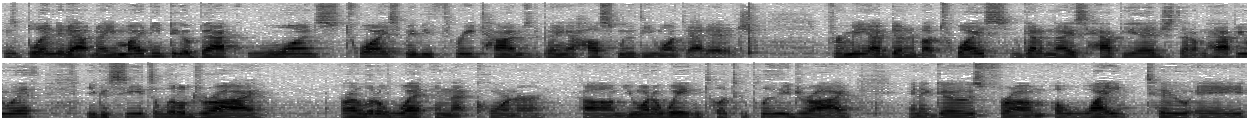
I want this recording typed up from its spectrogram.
is blended out. Now you might need to go back once, twice, maybe three times, depending on how smooth you want that edge. For me, I've done it about twice. I've got a nice happy edge that I'm happy with. You can see it's a little dry or a little wet in that corner. Um, you want to wait until it's completely dry and it goes from a white to a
